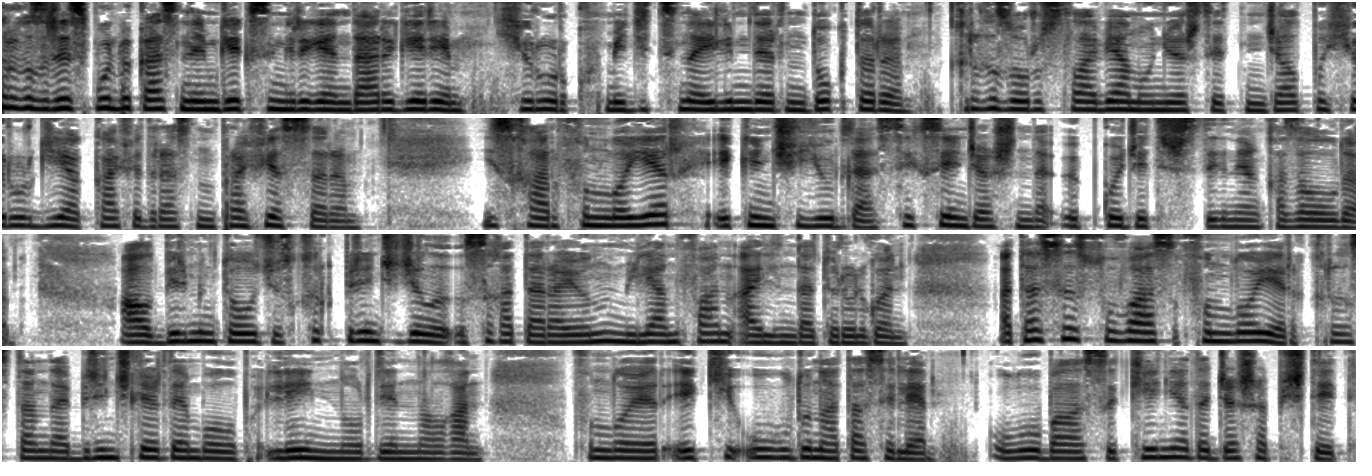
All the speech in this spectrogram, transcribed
кыргыз республикасынын эмгек сиңирген дарыгери хирург медицина илимдеринин доктору кыргыз орус славян университетинин жалпы хирургия кафедрасынын профессору исхар фунлоер экинчи июлда сексен жашында өпкө жетишсиздигинен каза болду ал бир миң тогуз жүз кырк биринчи жылы ысык ата районунун милянфан айылында төрөлгөн. Атасы суваз фунлоер кыргызстанда биринчилерден болуп ленин орденин алган. Фунлоер эки уулдун атасы эле. Улуу баласы кенияда жашап иштейт.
